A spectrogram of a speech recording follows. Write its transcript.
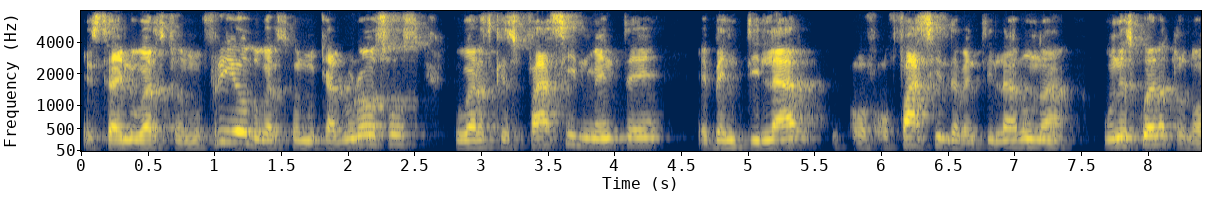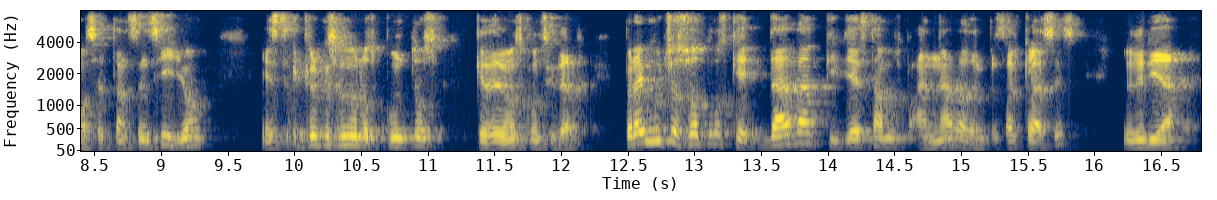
Este, hay lugares que son muy fríos, lugares que son muy calurosos, lugares que es fácilmente eh, ventilar o, fácil de ventilar una, una escuela, pues no va a ser tan sencillo. Este, creo que es uno de los puntos que debemos considerar. Pero hay muchos otros que, dada que ya estamos a nada de empezar clases, yo diría,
